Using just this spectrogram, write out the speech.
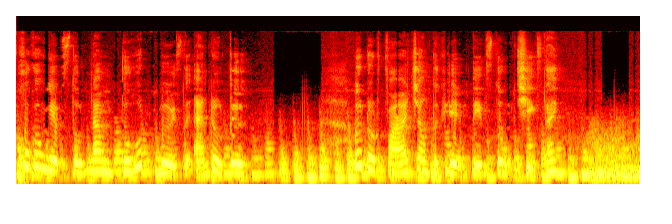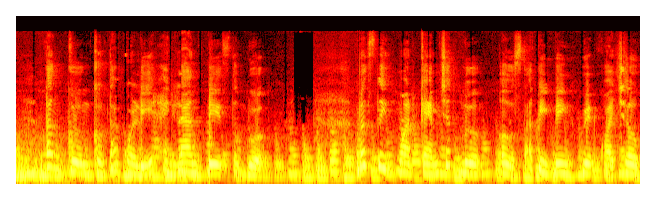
Khu công nghiệp số 5 thu hút 10 dự án đầu tư. Bước đột phá trong thực hiện tín dụng chính sách. Tăng cường công tác quản lý hành lang đê sông Luộc. Nước sinh hoạt kém chất lượng ở xã Bình Minh, huyện Khói Châu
